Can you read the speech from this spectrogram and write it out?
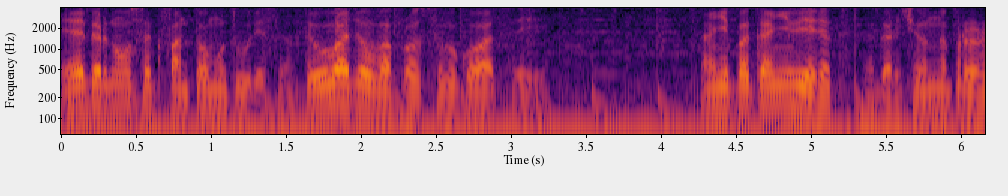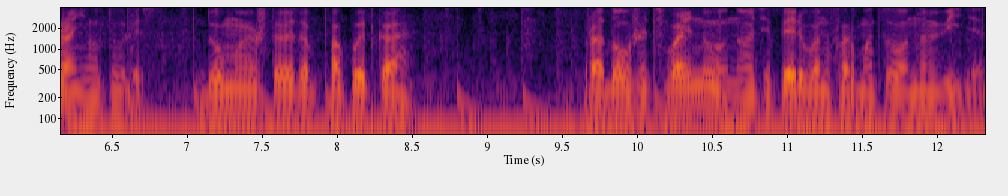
и обернулся к фантому Туриса. «Ты уладил вопрос с эвакуацией?» «Они пока не верят», — огорченно проронил Турис. «Думаю, что это попытка продолжить войну, но теперь в информационном виде».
